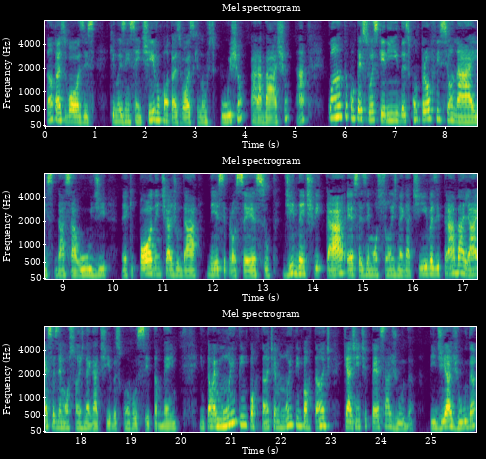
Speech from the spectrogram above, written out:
tanto as vozes que nos incentivam quanto as vozes que nos puxam para baixo, tá? Quanto com pessoas queridas, com profissionais da saúde, né, que podem te ajudar nesse processo de identificar essas emoções negativas e trabalhar essas emoções negativas com você também. Então é muito importante, é muito importante que a gente peça ajuda, pedir ajuda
